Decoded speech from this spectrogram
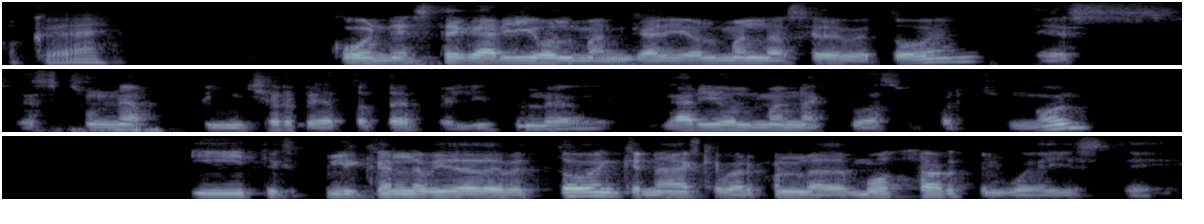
Ok. con este Gary Oldman. Gary Oldman la hace de Beethoven, es, es una pinche reatota de película. Gary Oldman actúa súper chingón. Y te explican la vida de Beethoven, que nada que ver con la de Mozart, el güey este,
